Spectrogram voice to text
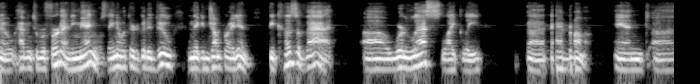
know, having to refer to any manuals. They know what they're going to do and they can jump right in. Because of that, uh, we're less likely uh, to have drama. And uh,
